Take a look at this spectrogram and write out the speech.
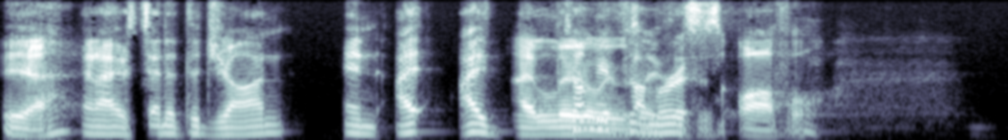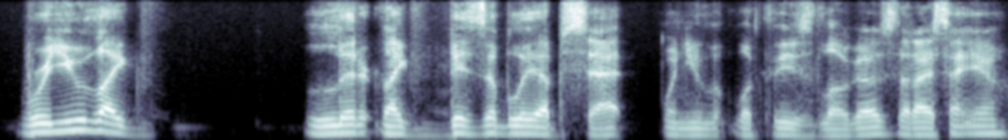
Yeah. and I sent it to John, and I I I literally was like, re- "This is awful." were you like lit like visibly upset when you looked at these logos that I sent you?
